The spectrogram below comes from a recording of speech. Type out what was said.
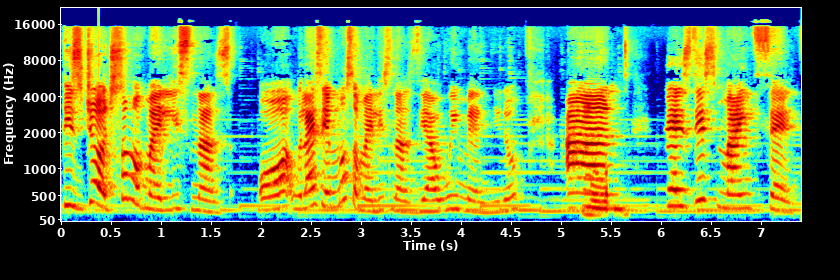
Peace George, some of my listeners, or will I say most of my listeners, they are women, you know, and there's this mindset,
